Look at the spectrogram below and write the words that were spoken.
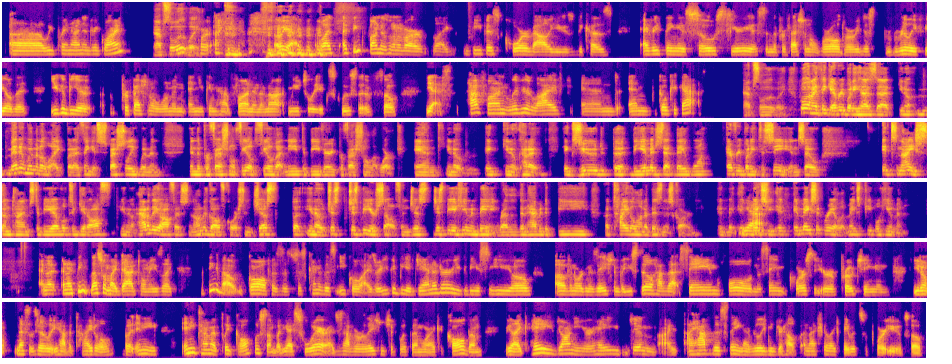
Uh, we play nine and drink wine. Absolutely. Or, oh yeah. Well, I, I think fun is one of our like deepest core values because everything is so serious in the professional world where we just really feel that you can be a professional woman and you can have fun and they're not mutually exclusive so yes have fun live your life and and go kick ass absolutely well and i think everybody has that you know men and women alike but i think especially women in the professional field feel that need to be very professional at work and you know it, you know kind of exude the the image that they want everybody to see. And so it's nice sometimes to be able to get off, you know, out of the office and on the golf course and just but you know just just be yourself and just just be a human being rather than having to be a title on a business card it, it yeah. makes you it, it makes it real it makes people human and I, and I think that's what my dad told me he's like the thing about golf is it's just kind of this equalizer you could be a janitor you could be a ceo of an organization, but you still have that same hole in the same course that you're approaching, and you don't necessarily have a title. But any anytime I played golf with somebody, I swear I just have a relationship with them where I could call them, be like, "Hey Johnny" or "Hey Jim, I I have this thing. I really need your help," and I feel like they would support you. So,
